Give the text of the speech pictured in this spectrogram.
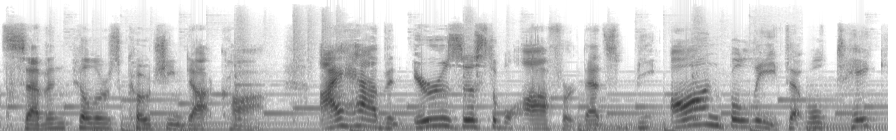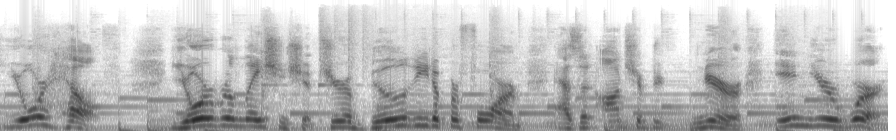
sevenpillarscoaching.com. I have an irresistible offer that's beyond belief that will take your health, your relationships, your ability to perform as an entrepreneur in your work.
